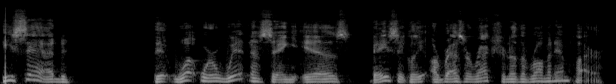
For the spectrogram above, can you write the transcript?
He said that what we're witnessing is basically a resurrection of the Roman Empire.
